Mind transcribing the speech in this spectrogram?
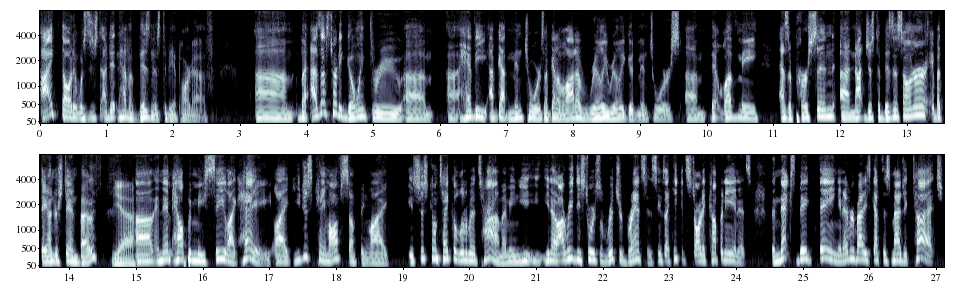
I thought it was just I didn't have a business to be a part of. Um, but as I started going through um, uh, heavy, I've got mentors. I've got a lot of really really good mentors um, that love me as a person, uh, not just a business owner, but they understand both. Yeah. Uh, and them helping me see, like, hey, like you just came off something like it's just going to take a little bit of time. I mean, you you know, I read these stories of Richard Branson. It seems like he could start a company and it's the next big thing, and everybody's got this magic touch.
